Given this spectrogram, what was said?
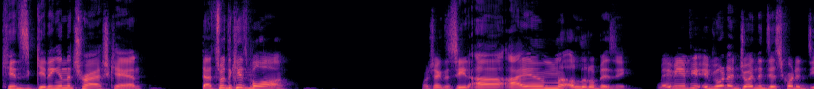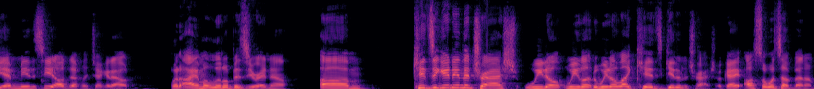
Kids getting in the trash can. That's where the kids belong. Want to check the seat? Uh, I am a little busy. Maybe if you if you want to join the Discord and DM me the seat, I'll definitely check it out. But I am a little busy right now. Um, Kids are getting in the trash. We don't we we don't like kids get in the trash. Okay. Also, what's up, Venom?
